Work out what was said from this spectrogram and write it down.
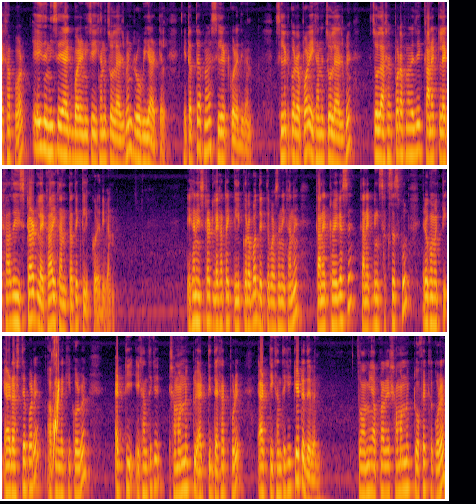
লেখার পর, এই যে নিচে একবারে নিচে এখানে চলে আসবেন রবি এয়ারটেল। এটাতে আপনারা সিলেক্ট করে দিবেন। সিলেক্ট করার পর এখানে চলে আসবে। চলে আসার পর আপনারা যে কানেক্ট লেখা যে স্টার্ট লেখা, এখানটাতে ক্লিক করে দিবেন। এখানে স্টার্ট লেখাটায় ক্লিক করার পর দেখতে পাচ্ছেন এখানে কানেক্ট হয়ে গেছে কানেক্টিং সাকসেসফুল এরকম একটি অ্যাড আসতে পারে। আপনারা কি করবেন? অ্যাডটি এখান থেকে সামান্য একটু অ্যাডটি দেখার পরে অ্যাডটি এখান থেকে কেটে দেবেন। তো আমি আপনার সামান্য একটু অপেক্ষা করেন।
